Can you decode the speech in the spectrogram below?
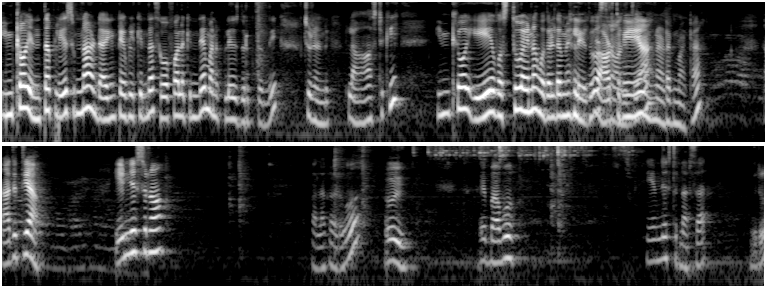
ఇంట్లో ఎంత ప్లేస్ ఉన్నా డైనింగ్ టేబుల్ కింద సోఫాల కిందే మనకు ప్లేస్ దొరుకుతుంది. చూడండి లాస్ట్కి ఇంట్లో ఏ వస్తువు అయినా వదలడమే లేదు. ఆడుతూనే ఉన్నాడనమాట. ఆదిత్య ఏం చేస్తున్నావు? పలకాడు. ఓయ్. ఏ బాబు ఏం చేస్తున్నారు సార్? మీరు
